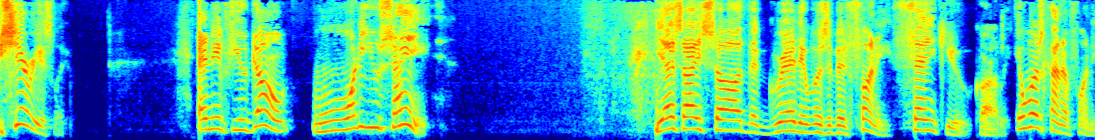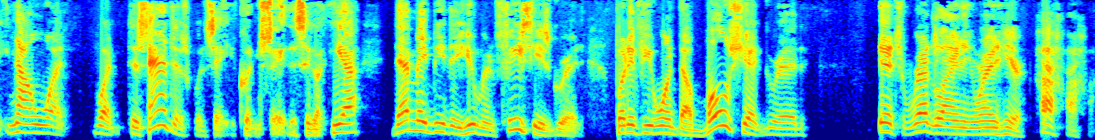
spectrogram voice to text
seriously? And if you don't, what are you saying? Yes, I saw the grid. It was a bit funny. Thank you, Carly. It was kind of funny. Now, what what DeSantis would say, you couldn't say this. Go, yeah, that may be the human feces grid, but if you want the bullshit grid, it's redlining right here. Ha ha ha.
